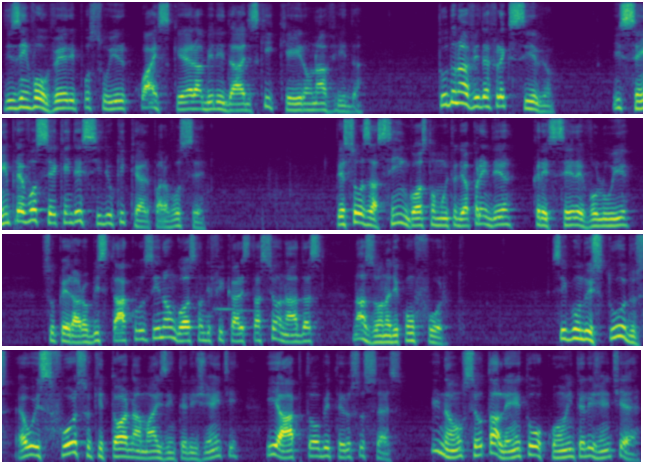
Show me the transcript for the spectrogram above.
desenvolver e possuir quaisquer habilidades que queiram na vida. Tudo na vida é flexível e sempre é você quem decide o que quer para você. Pessoas assim gostam muito de aprender, crescer, evoluir, superar obstáculos e não gostam de ficar estacionadas na zona de conforto. Segundo estudos, é o esforço que torna mais inteligente e apto a obter o sucesso, e não seu talento ou quão inteligente é.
